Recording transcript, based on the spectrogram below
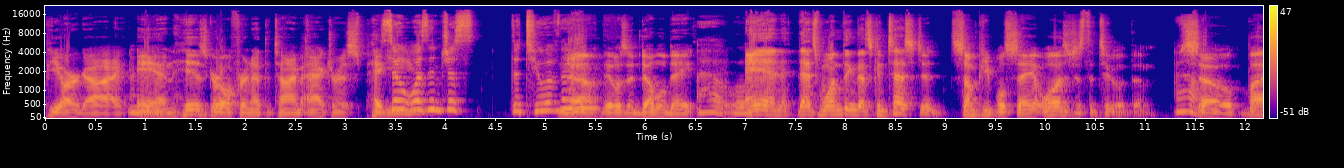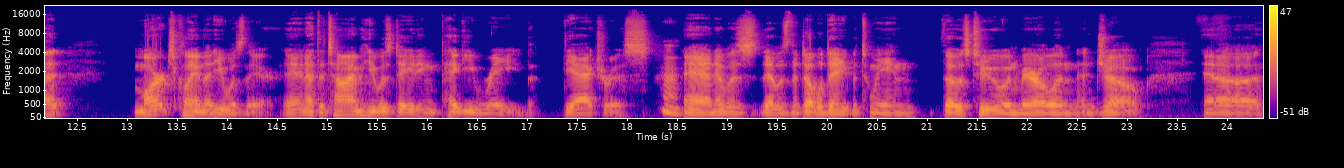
PR guy, and his girlfriend at the time, actress Peggy. Mm-hmm. so it wasn't just the two of them. No, it was a double date. Oh, And that's one thing that's contested. Some people say it was just the two of them. Oh. So, but March claimed that he was there. And at the time he was dating Peggy Rabe, the actress. Hmm. And it was that was the double date between those two and Marilyn and Joe. And uh,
